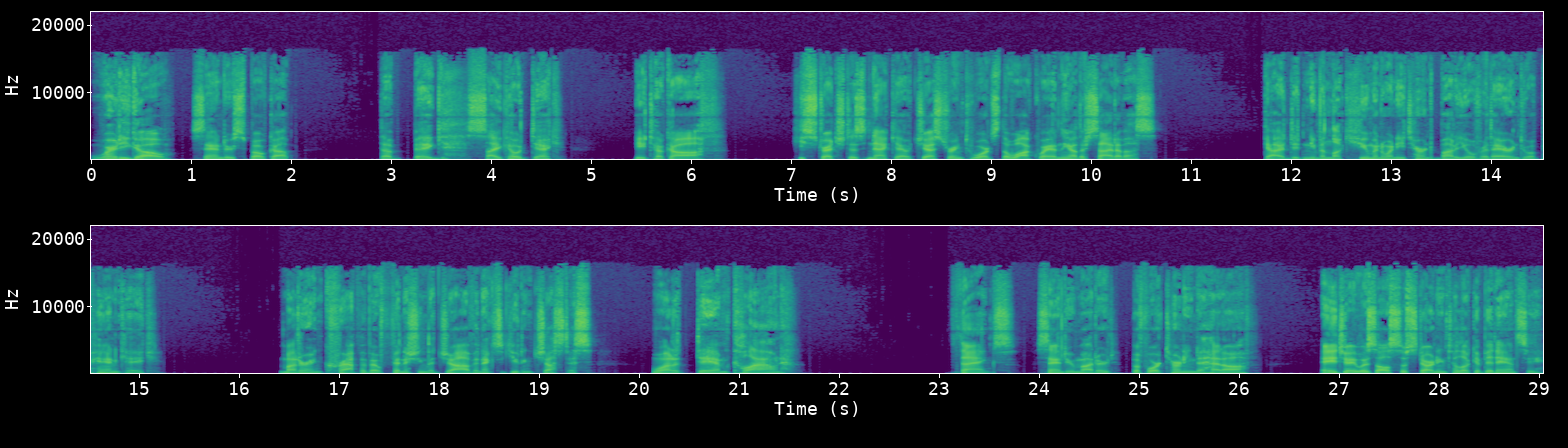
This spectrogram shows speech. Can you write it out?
Where'd he go? Sandhu spoke up. The big psycho dick. He took off. He stretched his neck out, gesturing towards the walkway on the other side of us. Guy didn't even look human when he turned Buddy over there into a pancake. Muttering crap about finishing the job and executing justice. What a damn clown. Thanks, Sandhu muttered, before turning to head off. AJ was also starting to look a bit antsy.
